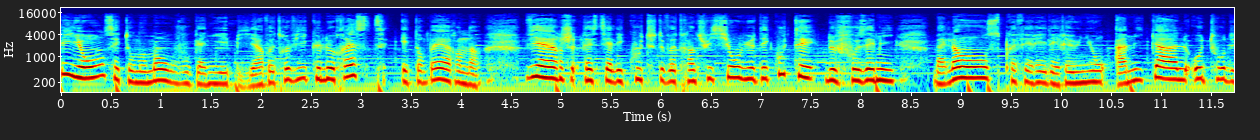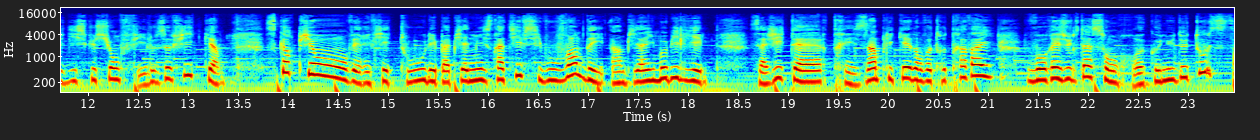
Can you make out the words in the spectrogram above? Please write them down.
Lion, c'est au moment où vous gagnez bien votre vie que le reste est en berne. Vierge, restez à l'écoute de votre intuition au lieu d'écouter de faux amis. Balance, préférez les réunions amicales autour de discussions philosophiques. Scorpion, vérifiez tous les papiers administratifs si vous vendez un bien immobilier. Sagittaire, très impliqué dans votre travail, vos résultats sont reconnus de tous.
